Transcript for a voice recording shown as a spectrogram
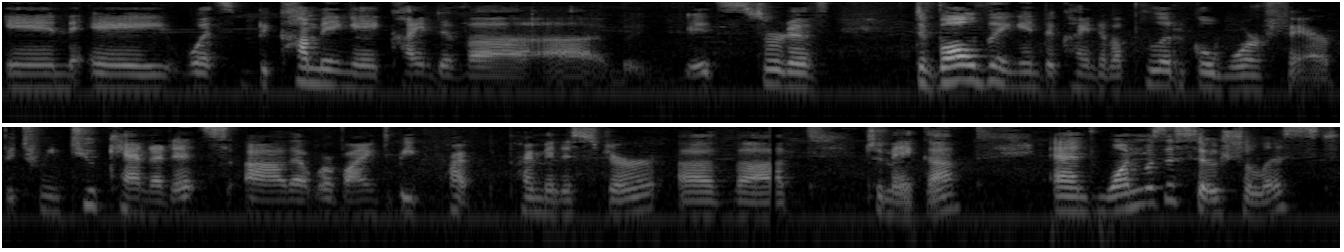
in a what's becoming a kind of a, it's sort of devolving into kind of a political warfare between two candidates uh, that were vying to be pri- prime minister of uh, Jamaica, and one was a socialist,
